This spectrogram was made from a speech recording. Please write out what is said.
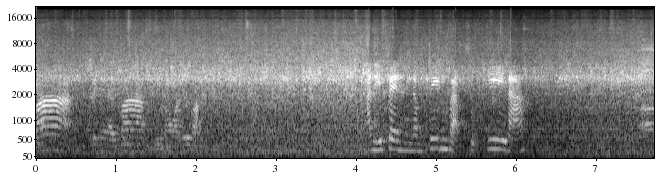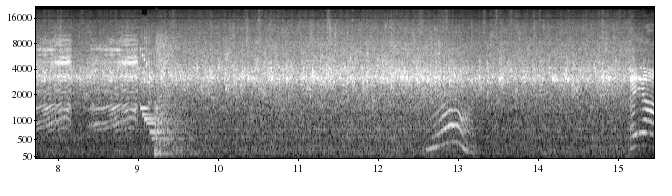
ว่าเป็นยังไงบ้างหรือร้อนด้วยวะอันนี้เป็นน้ำจิ้มแบบสุกี้นะอืมไอ้ยา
